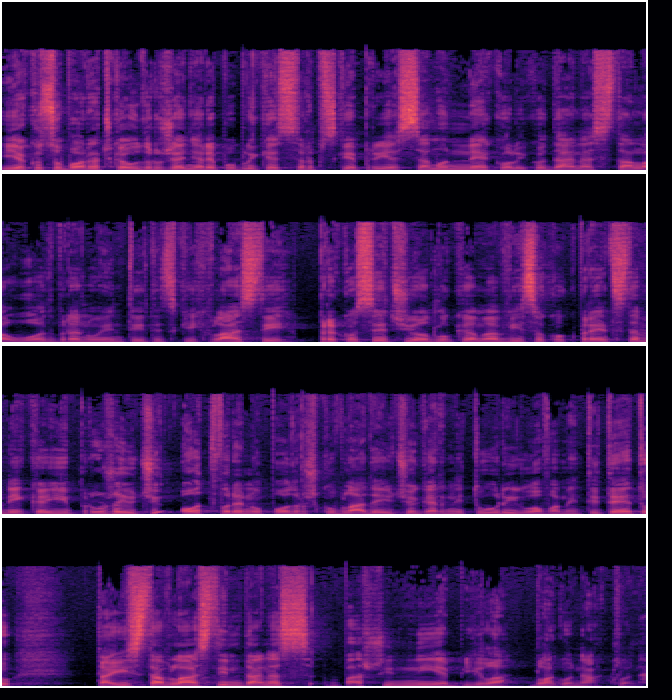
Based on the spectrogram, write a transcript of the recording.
Iako su boračka udruženja Republike Srpske prije samo nekoliko dana stala u odbranu entitetskih vlasti, prekoseći odlukama visokog predstavnika i pružajući otvorenu podršku vladajućoj garnituri u ovom entitetu, Ta ista vlast im danas baš i nije bila blagonaklona.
